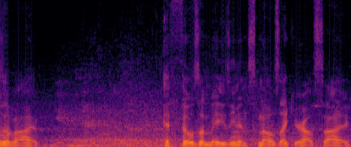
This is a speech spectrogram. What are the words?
Is a vibe. It feels amazing and smells like you're outside.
